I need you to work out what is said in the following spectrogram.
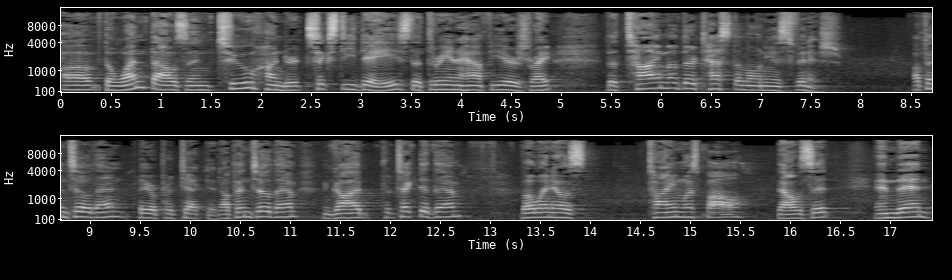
of the 1,260 days, the three and a half years, right? The time of their testimony is finished. Up until then, they were protected. Up until then, God protected them. But when it was time was Paul, that was it. And then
